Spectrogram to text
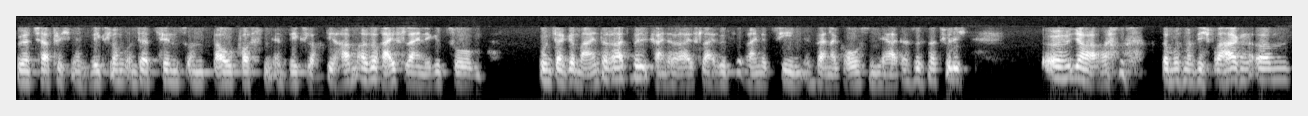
wirtschaftlichen Entwicklung und der Zins- und Baukostenentwicklung. Die haben also Reißleine gezogen. Und der Gemeinderat will keine Reißleine ziehen in seiner großen Mehrheit. Das ist natürlich, äh, ja, da muss man sich fragen, ähm,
